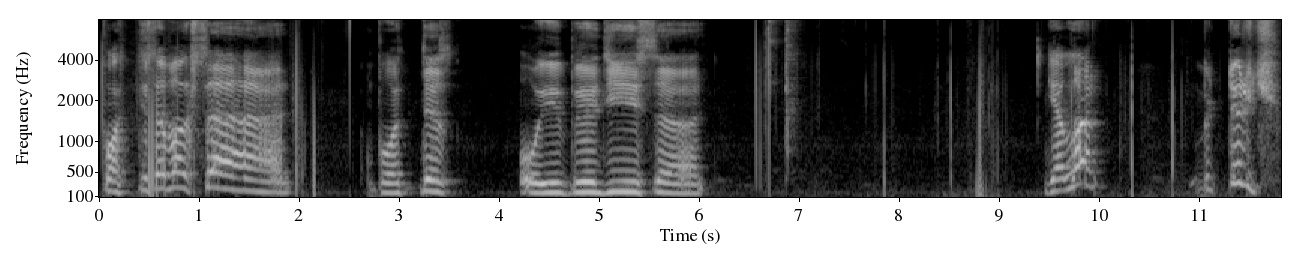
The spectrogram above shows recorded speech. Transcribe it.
Patatese bak sen. Patates oyup ödeysen. Gel lan. Bittürk.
